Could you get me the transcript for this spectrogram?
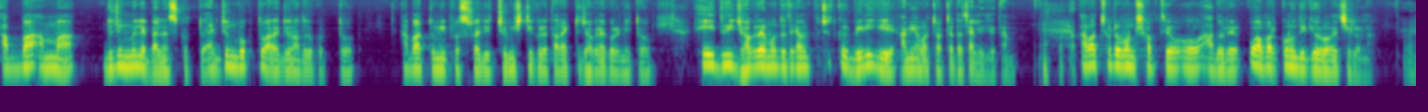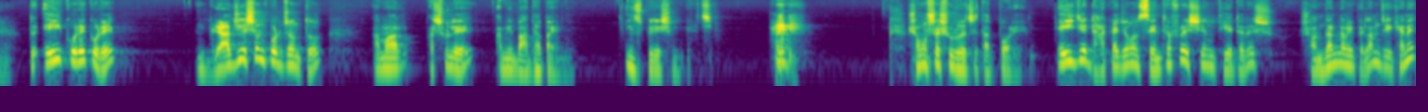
আব্বা আম্মা দুজন মিলে ব্যালেন্স করতো। একজন বকতো আরেকজন আদর করতো। আবার তুমি প্রশ্রয় দিচ্ছ মিষ্টি করে তারা একটু ঝগড়া করে নিত। এই দুই ঝগড়ার মধ্যে থেকে আমি প্রচুর করে বেরিয়ে গিয়ে আমি আমার চর্চাটা চালিয়ে যেতাম। আবার ছোট বোন সবচেয়ে ও আদরের ও আবার কোনো দিকে ওভাবে ছিল না। তো এই করে করে গ্রাজুয়েশন পর্যন্ত আমার আসলে আমি বাধা পাইনি ইন্সপিরেশন পেয়েছি। সমস্যা শুরু হয়েছে তারপরে। এই যে ঢাকায় যখন সেন্টার ফর এশিয়ান থিয়েটারের সন্ধান আমি পেলাম যে এখানে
